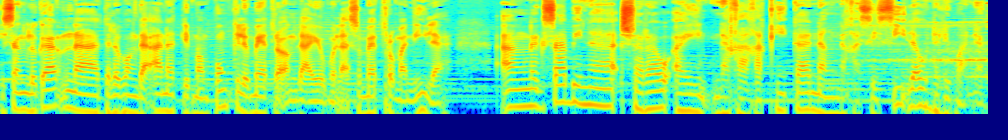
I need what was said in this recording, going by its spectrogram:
isang lugar na 250 kilometro ang layo mula sa Metro Manila, ang nagsabi na siya raw ay nakakakita ng nakasisilaw na liwanag.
